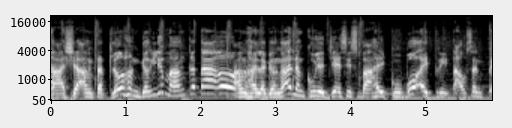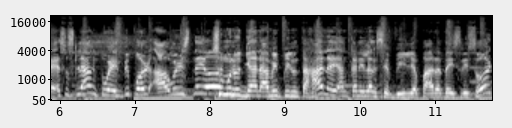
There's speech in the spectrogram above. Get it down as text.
Kasya ang tatlo hanggang limang katao. Ang halaga nga ng Kuya Jesse's Bahay Kubo ay 3,000 pesos lang 24 hours na yon. Sumunod nga namin pinuntahan ay ang kanilang Sevilla Paradise Resort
